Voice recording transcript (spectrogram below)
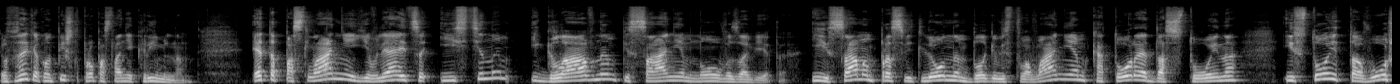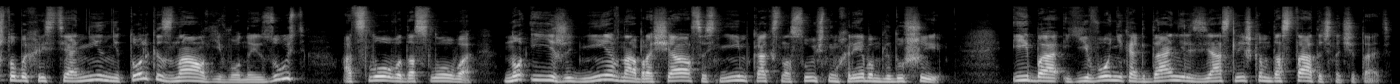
И вот посмотрите, как он пишет про послание к римлянам. Это послание является истинным и главным писанием Нового Завета и самым просветленным благовествованием, которое достойно и стоит того, чтобы христианин не только знал его наизусть, от слова до слова, но и ежедневно обращался с ним как с насущным хлебом для души, ибо его никогда нельзя слишком достаточно читать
